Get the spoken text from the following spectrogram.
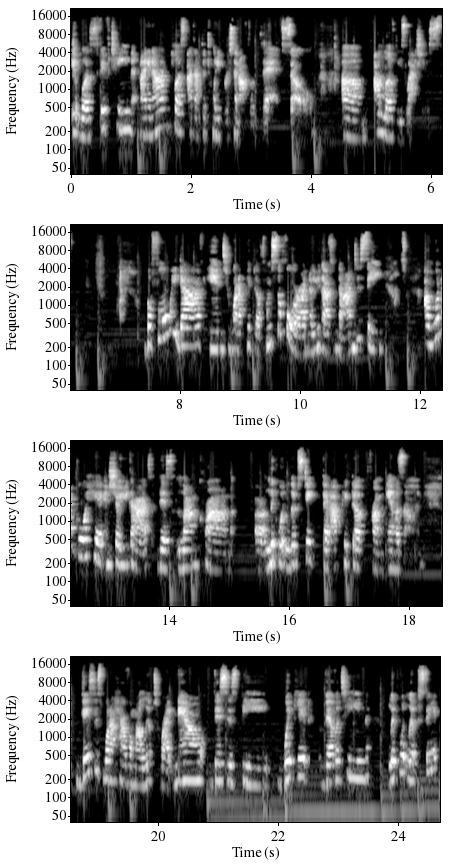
it was $15.99 plus I got the 20% off of that. So um, I love these lashes. Before we dive into what I picked up from Sephora, I know you guys are dying to see, I want to go ahead and show you guys this Lime Crime uh, liquid lipstick that I picked up from Amazon. This is what I have on my lips right now. This is the Wicked Velvetine liquid lipstick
